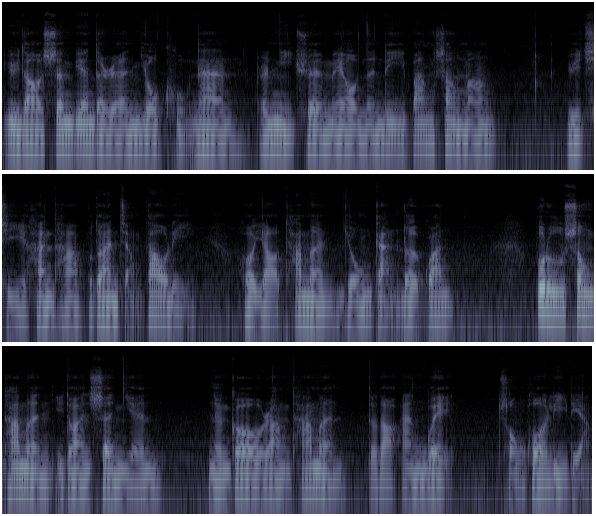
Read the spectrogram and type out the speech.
遇到身边的人有苦难，而你却没有能力帮上忙，与其和他不断讲道理，或要他们勇敢乐观，不如送他们一段圣言，能够让他们得到安慰。重获力量，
